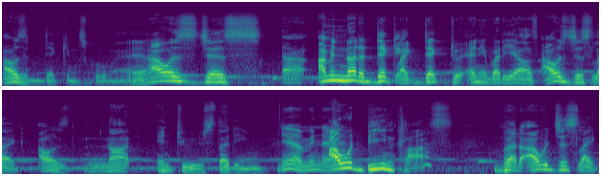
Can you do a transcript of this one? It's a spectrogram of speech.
I was a dick in school, man. Yeah? I was just uh, I mean, not a dick like dick to anybody else. I was just like, I was not into studying. Yeah, I mean, I would be in class, but I would just like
